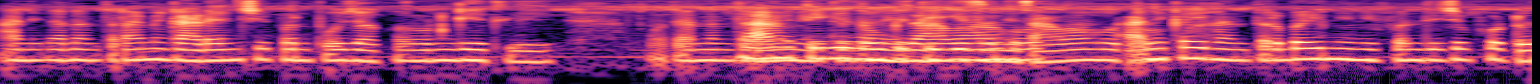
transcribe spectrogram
आणि त्यानंतर आम्ही गाड्यांची पण पूजा करून घेतली. मग त्यानंतर आम्ही तिघी जावा होतो. आणि काही नंतर बहिणीने पण तिचे फोटो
